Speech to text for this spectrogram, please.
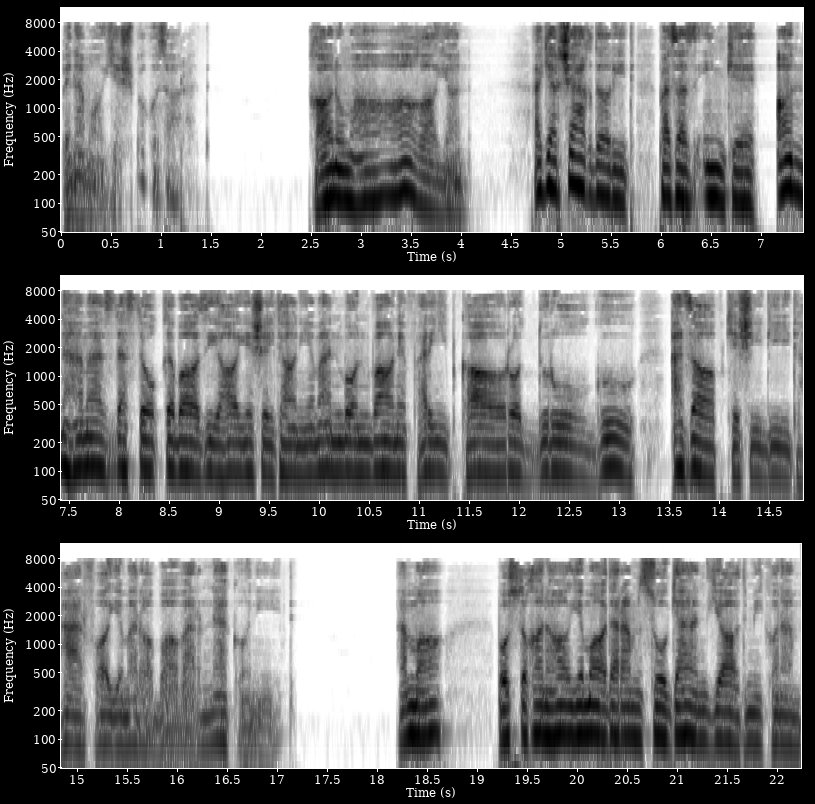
به نمایش بگذارد. خانم ها آقایان اگر حق دارید پس از اینکه آن هم از دست و های شیطانی من به عنوان فریبکار و دروغگو عذاب کشیدید حرفهای مرا باور نکنید. اما بستخانهای مادرم سوگند یاد می کنم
